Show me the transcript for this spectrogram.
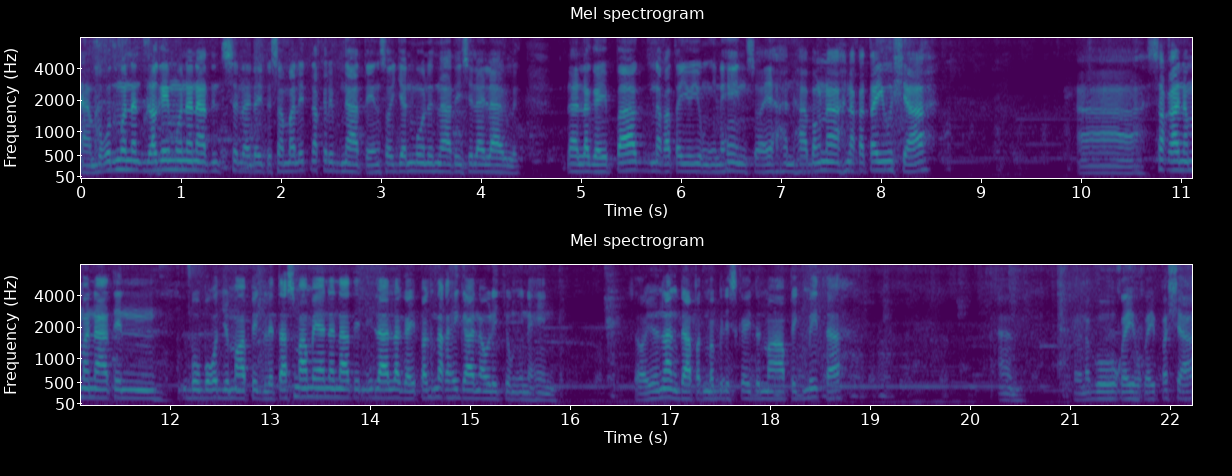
Yan, bukod muna, lagay muna natin sila dito sa malit na crib natin. So, dyan muna natin sila lalagay, lalagay pag nakatayo yung inahin. So, ayan, habang na, nakatayo siya, Ah, saka naman natin ibubukod yung mga piglet. Tapos mamaya na natin ilalagay pag nakahiga na ulit yung inahin. So, yun lang. Dapat mabilis kayo dun mga pigmate ha. Ayan. So, naguhukay-hukay pa siya.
